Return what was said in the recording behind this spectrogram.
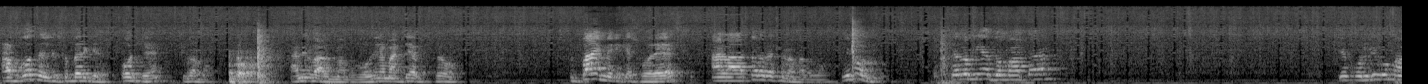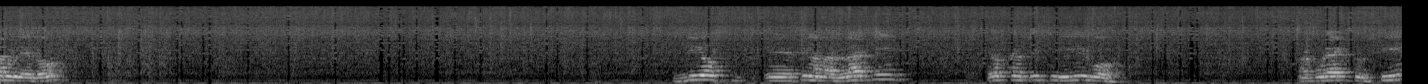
αυγό θέλετε στο μπέργκερ; Όχι, ε. Μπράβο. Αν μην βάλουμε αυγό, είναι αμαρτία του Θεού. Του πάει μερικές φορές, αλλά τώρα δεν θέλω να βάλω εγώ. Λοιπόν, θέλω μία ντομάτα. Και έχω λίγο μαρούλι εδώ. δύο ε, φύλλα μαρουλάκι, έχω κρατήσει λίγο αγκουράκι τουρσί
